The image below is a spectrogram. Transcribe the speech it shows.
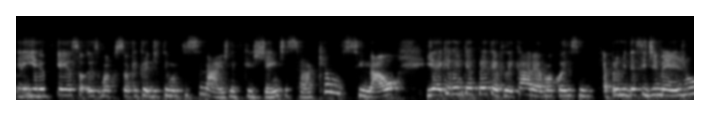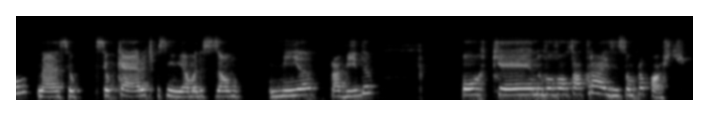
e aí eu fiquei eu sou uma pessoa que acredita em muitos sinais, né? Fiquei, gente, será que é um sinal? E aí, o que eu interpretei? Eu falei, cara, é uma coisa assim, é para me decidir mesmo, né? Se eu, se eu quero, tipo assim, é uma decisão minha para a vida porque não vou voltar atrás, e são propostas.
